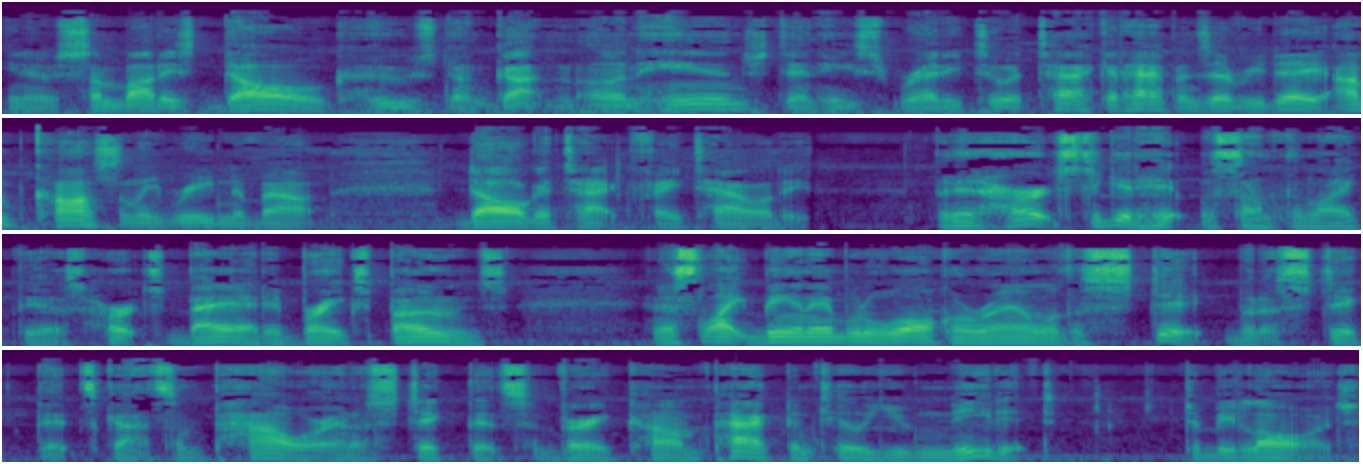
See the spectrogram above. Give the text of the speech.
you know, somebody's dog who's done gotten unhinged and he's ready to attack. It happens every day. I'm constantly reading about dog attack fatalities. But it hurts to get hit with something like this. Hurts bad. It breaks bones. And it's like being able to walk around with a stick, but a stick that's got some power and a stick that's very compact until you need it to be large.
